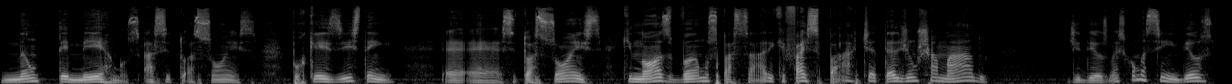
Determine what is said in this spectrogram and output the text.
Não temermos as situações, porque existem é, é, situações que nós vamos passar e que faz parte até de um chamado de Deus. Mas como assim? Deus,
